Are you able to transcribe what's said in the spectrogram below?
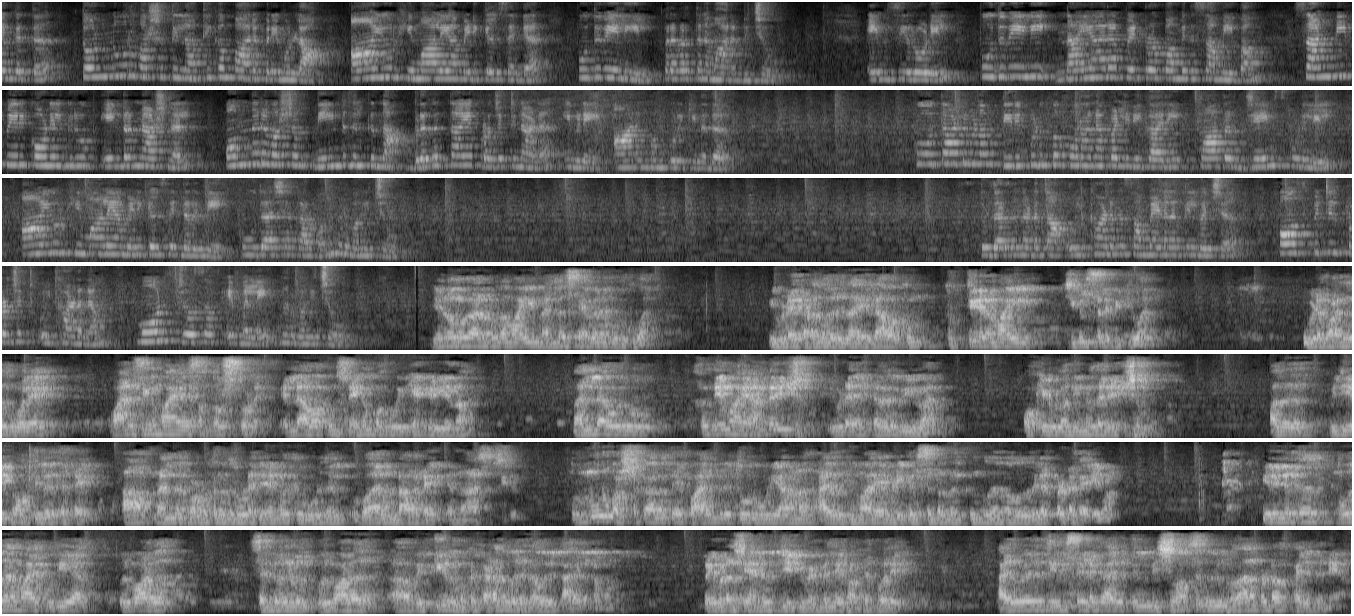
രംഗത്ത് തൊണ്ണൂറ് വർഷത്തിലധികം പാരമ്പര്യമുള്ള ആയുർ ഹിമാലയ മെഡിക്കൽ സെന്റർ പുതുവേലിയിൽ പ്രവർത്തനം ആരംഭിച്ചു. എം സി റോഡിൽ പുതുവേലി നയാര പെട്രോൾ പമ്പിന് സമീപം സണ്ണി പെരിക്കോണിൽ ഗ്രൂപ്പ് ഇന്റർനാഷണൽ ഒന്നര വർഷം നീണ്ടു നിൽക്കുന്ന ബൃഹത്തായ പ്രൊജക്ടിനാണ് ഇവിടെ ആരംഭം കുറിക്കുന്നത്. കൂത്താട്ടുകുളം തിരുക്കുടുംബ ഫൊറാന പള്ളി വികാരി ഫാദർ ജെയിംസ് കുടിലിൽ ആയുർ ഹിമാലയ മെഡിക്കൽ സെന്ററിന്റെ കൂതാശ കർമ്മം നിർവഹിച്ചു. തുടർന്ന് നടന്ന ഉദ്ഘാടന സമ്മേളനത്തിൽ വെച്ച് ഹോസ്പിറ്റൽ പ്രൊജക്ട് ഉദ്ഘാടനം Mons Joseph M L A നിർവഹിച്ചു. ജനോപകാരപ്രദമായി നല്ല സേവനം കൊടുക്കുവാൻ ഇവിടെ കടന്നു വരുന്ന എല്ലാവർക്കും തൃപ്തികരമായി ചികിത്സ ലഭിക്കുവാൻ. ഇവിടെ പറഞ്ഞതുപോലെ മാനസികമായ സന്തോഷത്തോടെ എല്ലാവർക്കും സ്നേഹം പങ്കുവയ്ക്കാൻ കഴിയുന്ന നല്ല ഒരു ഹൃദ്യമായ അന്തരീക്ഷം ഇവിടെ ഡെവലപ്പ് ചെയ്യുവാൻ ഒക്കെയുള്ള നിങ്ങളുടെ ലക്ഷ്യം അത് വിജയപ്രാപ്തിയിലെത്തട്ടെ ആ നല്ല പ്രവർത്തനത്തിലൂടെ ജനങ്ങൾക്ക് കൂടുതൽ ഉപകാരം ഉണ്ടാകട്ടെ എന്ന് ആശംസിക്കുന്നു. തൊണ്ണൂറ് വർഷക്കാലത്തെ പാരമ്പര്യത്തോടു കൂടിയാണ് ആയുർ ഹിമാലയ മെഡിക്കൽ സെന്റർ നിൽക്കുന്നത് എന്നുള്ളത് വിലപ്പെട്ട കാര്യമാണ്. ഈ രംഗത്ത് നൂതനമായ പുതിയ ഒരുപാട് സെന്ററുകളും ഒരുപാട് ആ, വ്യക്തികളും ഒക്കെ കടന്നു വരുന്ന ഒരു കാലഘട്ടമാണ്. പ്രിയപ്പെട്ട ശ്രീ അനൂപ് ജയ്ക്കും എം എൽ എ പറഞ്ഞ പോലെ ആയുർവേദ ചികിത്സയുടെ കാര്യത്തിൽ വിശ്വാസം ഒരു പ്രധാനപ്പെട്ട കാര്യം തന്നെയാണ്.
